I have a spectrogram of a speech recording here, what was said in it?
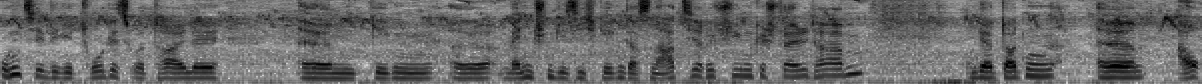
unzählige Todesurteile ähm, gegen äh, Menschen, die sich gegen das Naziregime gestellt haben. Und der dort äh, auch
